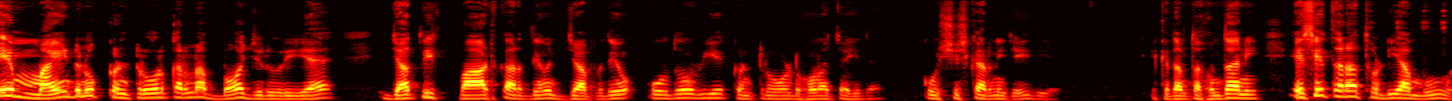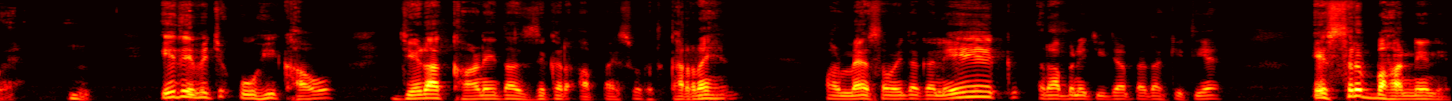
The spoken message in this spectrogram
ਇਹ ਮਾਈਂਡ ਨੂੰ ਕੰਟਰੋਲ ਕਰਨਾ ਬਹੁਤ ਜ਼ਰੂਰੀ ਹੈ। ਜਦ ਤੁਸੀਂ ਪਾਠ ਕਰਦੇ ਹੋ, ਜਪਦੇ ਹੋ, ਉਦੋਂ ਵੀ ਇਹ ਕੰਟਰੋਲਡ ਹੋਣਾ ਚਾਹੀਦਾ ਕੋਸ਼ਿਸ਼ ਕਰਨੀ ਚਾਹੀਦੀ ਹੈ। ਇੱਕਦਮ ਤਾਂ ਹੁੰਦਾ ਨਹੀਂ। ਇਸੇ ਤਰ੍ਹਾਂ ਤੁਹਾਡੀ ਆ ਮੂੰਹ ਹੈ। ਇਹਦੇ ਵਿੱਚ ਉਹੀ ਖਾਓ ਜਿਹੜਾ ਖਾਣੇ ਦਾ ਜ਼ਿਕਰ ਆਪਾਂ ਇਸ ਵਕਤ ਕਰ ਰਹੇ ਹਾਂ। ਔਰ ਮੈਂ ਸਮਝਦਾ ਕਿ ਅਨੇਕ ਰੱਬ ਨੇ ਚੀਜ਼ਾਂ ਪੈਦਾ ਕੀਤੀਆਂ। ਇਹ ਸਿਰਫ ਬਹਾਨੇ ਨੇ।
